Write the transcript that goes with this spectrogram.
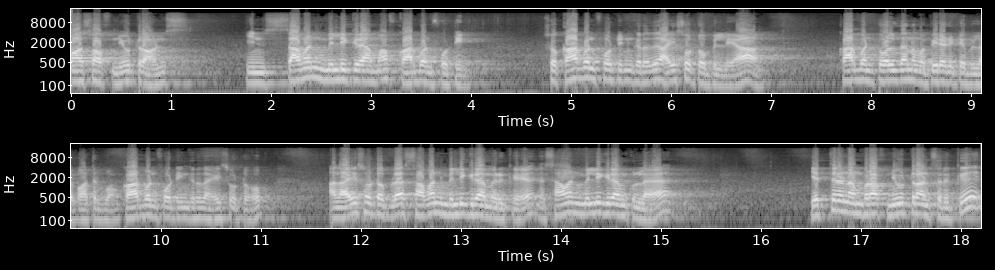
mass of neutrons in 7 milligram of carbon 14 so carbon ஃபோர்டீன்கிறது ஐசோடோப் இல்லையா? கார்பன் டுவெல் தான் நம்ம பீரியாடிக் டேபிளில் பார்த்துருப்போம். கார்பன் ஃபோர்டீன்கிறது ஐசோடோப் அந்த ஐசோடோப்பில் செவன் மில்லிகிராம் இருக்குது அந்த செவன் மில்லிகிராம்குள்ளே எத்தனை நம்பர் ஆஃப் நியூட்ரான்ஸ் இருக்குது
